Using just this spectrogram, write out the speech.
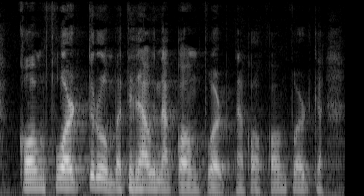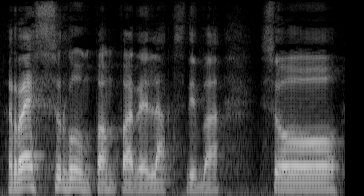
Comfort room. Ba't tinawag na comfort? Nako, comfort ka. Rest room, pampa-relax, 'di ba? So,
